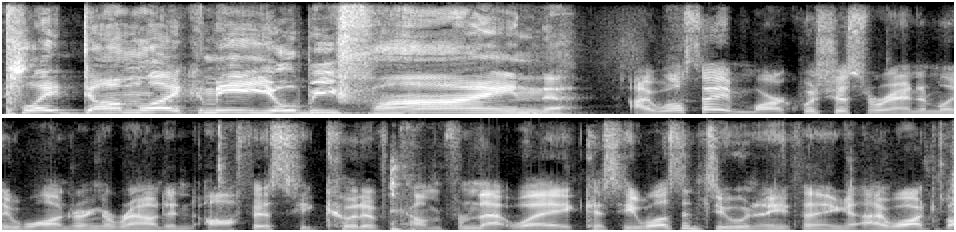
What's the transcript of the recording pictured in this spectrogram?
play dumb like me, you'll be fine. I will say Mark was just randomly wandering around in office. He could have come from that way because he wasn't doing anything. I walked by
